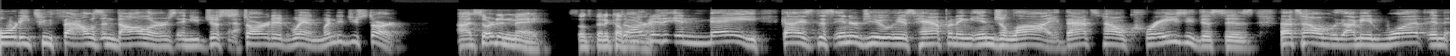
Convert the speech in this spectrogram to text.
$42,000 and you just Yeah. started when? When did you start? I started in May. So it's been a couple started months. in May. Guys, this interview is happening in July. That's how crazy this is. That's how I mean, what an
